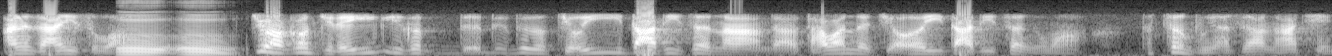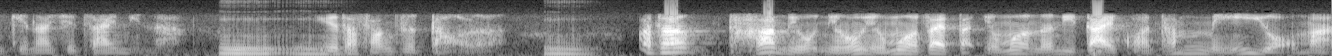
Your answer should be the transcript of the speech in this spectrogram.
按你啥意思吧？嗯嗯。就好像举了一一个这这个九一一大地震啊，台湾的九二一大地震嘛，他政府也是要拿钱给那些灾民啊，嗯嗯。因为他房子倒了，嗯。啊，他他有有有没有在贷有没有能力贷款？他没有嘛。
